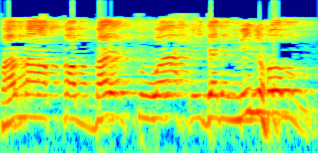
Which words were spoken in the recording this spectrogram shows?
fama qabbaltu wahidan minhum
